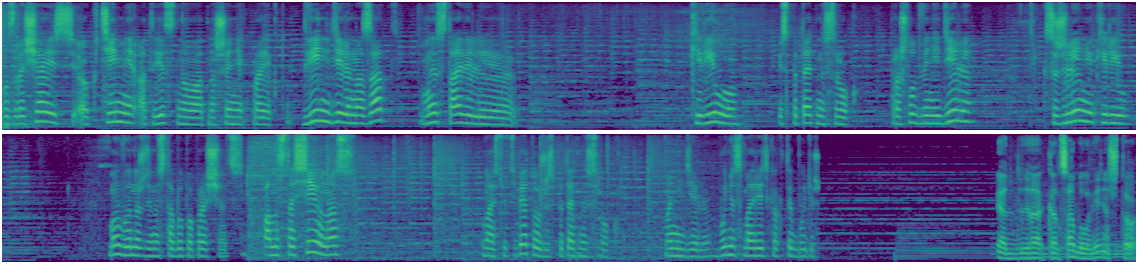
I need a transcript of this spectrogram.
Возвращаясь э, к теме ответственного отношения к проекту. Две недели назад мы ставили Кириллу испытательный срок. Прошло две недели. К сожалению, Кирилл, мы вынуждены с тобой попрощаться. Анастасия у нас... Настя, у тебя тоже испытательный срок на неделю. Будем смотреть, как ты будешь. Я до конца был уверен, что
